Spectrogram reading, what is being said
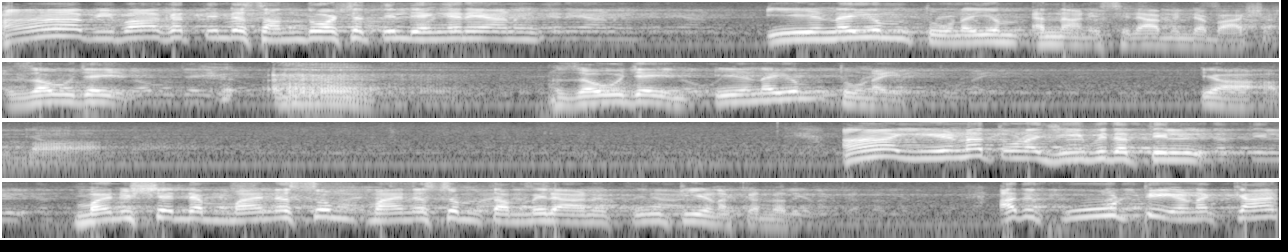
ആ വിവാഹത്തിന്റെ സന്തോഷത്തിൽ എങ്ങനെയാണ്? ഇണയും തുണയും എന്നാണ് ഇസ്ലാമിന്റെ ഭാഷ. സൗജൈൻ. സൗജൈൻ. ഇണയും തുണയും. യാ അല്ലാ ആ ഇണ തുണ ജീവിതത്തിൽ മനുഷ്യന്റെ മനസ്സും മനസ്സും തമ്മിലാണ് കൂട്ടിയിണക്കുന്നത്. അത് കൂട്ടി ഇണക്കാൻ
